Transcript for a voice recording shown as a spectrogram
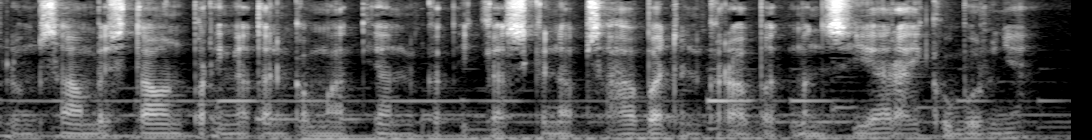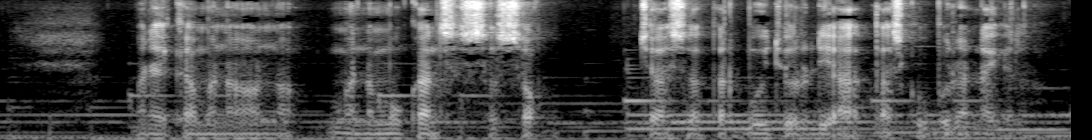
Belum sampai setahun peringatan kematian ketika segenap sahabat dan kerabat menziarahi kuburnya, mereka menemukan sesosok jasad terbujur di atas kuburan Laila.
